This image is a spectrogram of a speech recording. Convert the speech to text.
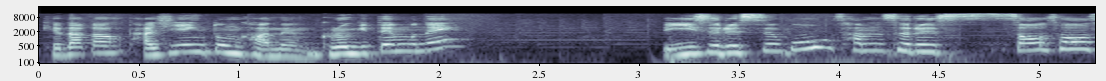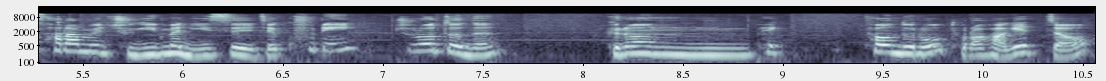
게다가 다시 행동 가능. 그렇기 때문에 이스를 쓰고 삼스를 써서 사람을 죽이면 이스 이제 cool이 줄어드는 그런 패턴으로 돌아가겠죠.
